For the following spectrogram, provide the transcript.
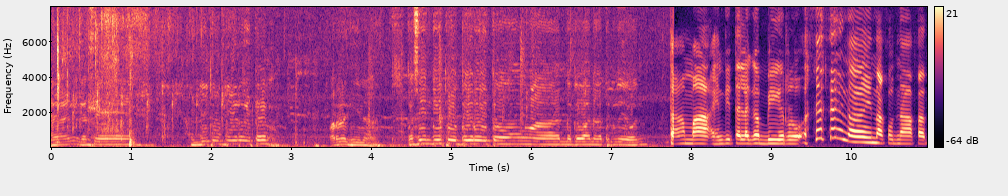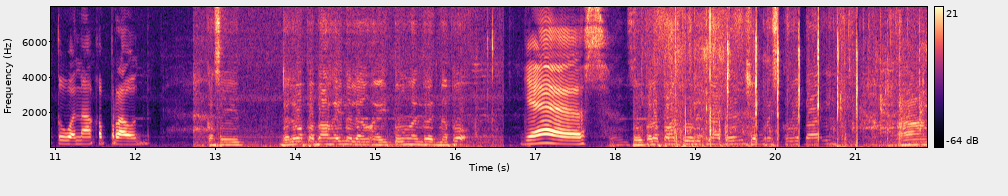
Ayan, kasi hindi po biro ito. Parang naghina. Kasi hindi po biro itong ah, nagawa natin ngayon. Tama, hindi talaga biro. Ay, naku, nakakatuwa, nakaka-proud. Kasi dalawang pabahay na lang ay 200 na po. Yes! Ayan, So palakpakan po ulit natin. Siyempre si Kuya Bal, ang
